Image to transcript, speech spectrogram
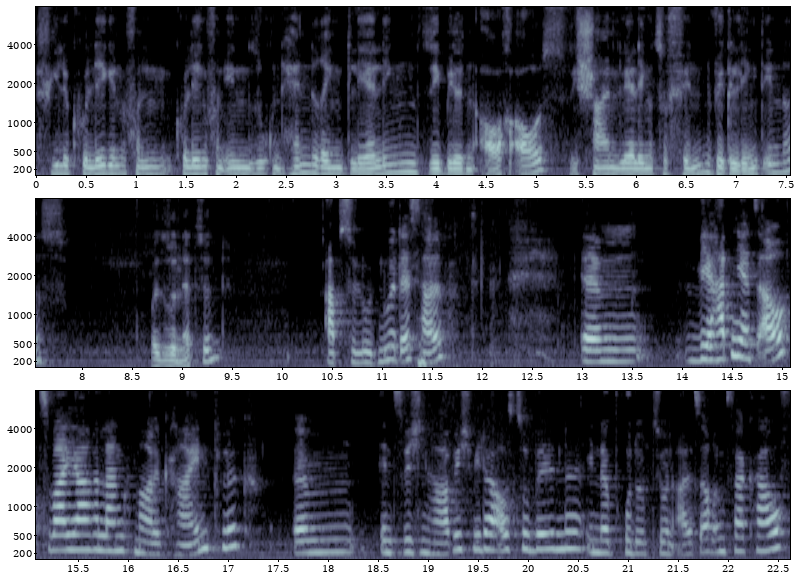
Viele Kolleginnen von, Kollegen von Ihnen suchen händeringend Lehrlinge. Sie bilden auch aus. Sie scheinen Lehrlinge zu finden. Wie gelingt Ihnen das? Weil Sie so nett sind? Absolut, nur deshalb. ähm, wir hatten jetzt auch zwei Jahre lang mal kein Glück. Ähm, inzwischen habe ich wieder Auszubildende in der Produktion als auch im Verkauf.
